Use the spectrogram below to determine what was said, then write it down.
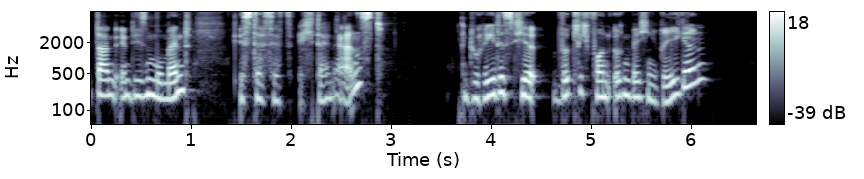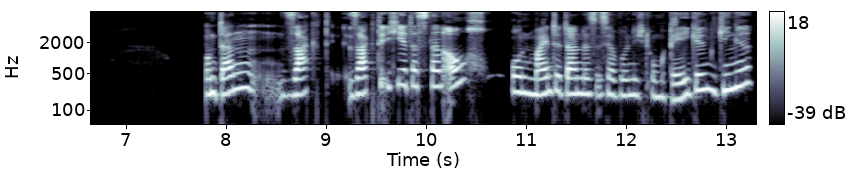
dann in diesem Moment, ist das jetzt echt dein Ernst? Du redest hier wirklich von irgendwelchen Regeln? Und dann sagt, sagte ich ihr das dann auch und meinte dann, dass es ja wohl nicht um Regeln ginge,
